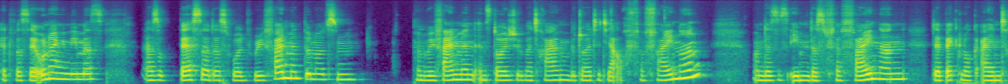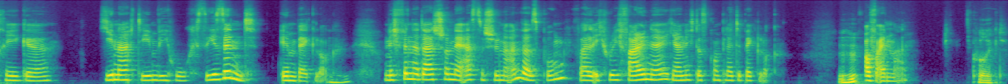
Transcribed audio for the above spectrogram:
etwas sehr Unangenehmes. Also besser das Wort Refinement benutzen. Und Refinement ins Deutsche übertragen bedeutet ja auch verfeinern. Und das ist eben das Verfeinern der Backlog-Einträge je nachdem, wie hoch sie sind im Backlog. Mhm. Und ich finde, da ist schon der erste schöne Ansatzpunkt, weil ich refine ja nicht das komplette Backlog mhm. auf einmal. Korrekt.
